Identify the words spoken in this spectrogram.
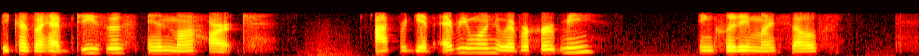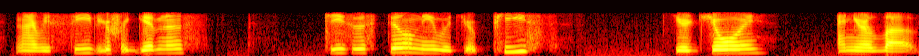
because I have Jesus in my heart. I forgive everyone who ever hurt me, including myself. And I receive your forgiveness. Jesus, fill me with your peace, your joy, and your love.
